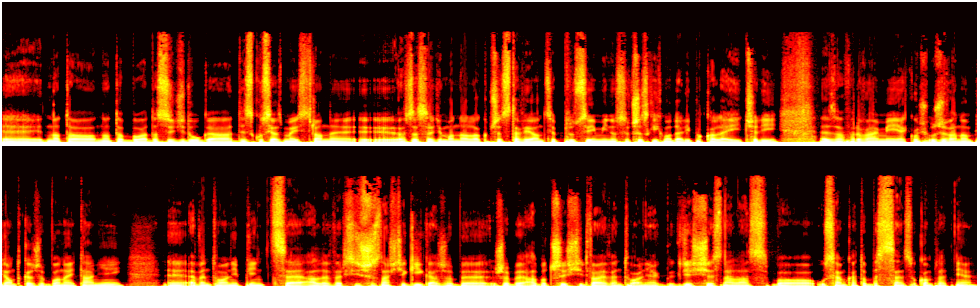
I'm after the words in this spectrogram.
Y, No to, no to była dosyć długa dyskusja z mojej strony, y, w zasadzie monolog przedstawiający plusy i minusy wszystkich modeli po kolei, czyli zaoferowałem jej jakąś używaną piątkę, żeby było najtaniej, y, ewentualnie 5C, ale w wersji 16 giga, żeby, żeby albo 32 ewentualnie, jakby gdzieś się znalazł, bo ósemka to bez sensu kompletnie.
